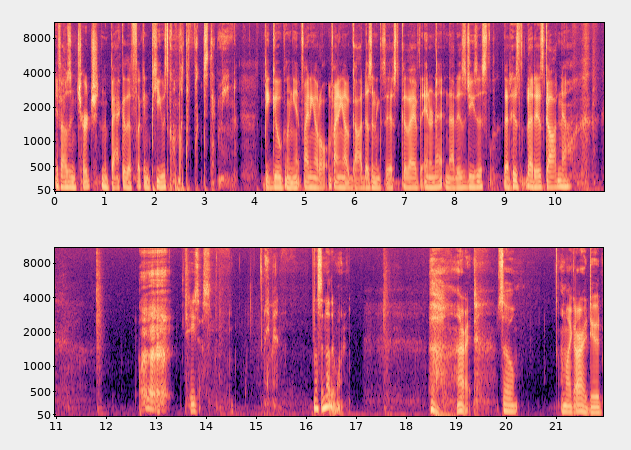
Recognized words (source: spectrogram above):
If I was in church in the back of the fucking pews, going, "What the fuck does that mean?" Be googling it, finding out all, finding out God doesn't exist because I have the internet and that is Jesus. That is that is God now. Jesus. Amen. That's another one. all right. So I'm like, all right, dude.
